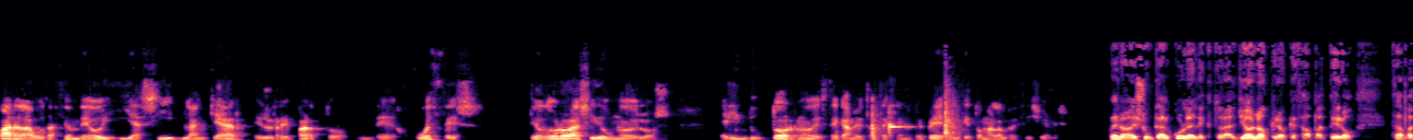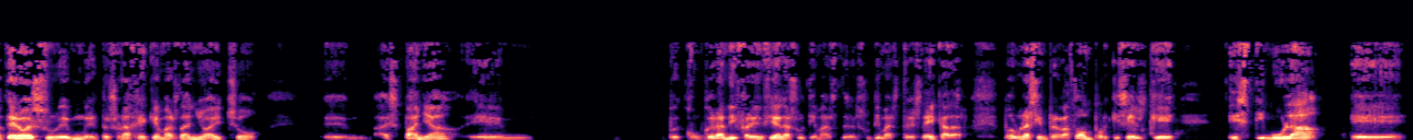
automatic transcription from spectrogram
para la votación de hoy y así blanquear el reparto de jueces? Teodoro ha sido uno de los el inductor ¿no? de este cambio de estrategia en el PP, es el que toma las decisiones. Bueno, es un cálculo electoral. Yo no creo que Zapatero. Zapatero es el personaje que más daño ha hecho eh, a España, eh, pues con gran diferencia en las últimas, las últimas tres décadas. Por una simple razón, porque es el que estimula eh,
